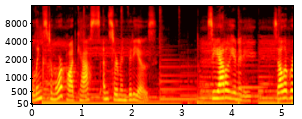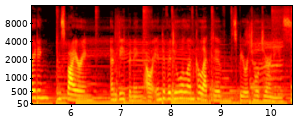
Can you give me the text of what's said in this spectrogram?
links to more podcasts, and sermon videos. Seattle Unity, celebrating, inspiring, and deepening our individual and collective spiritual journeys.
